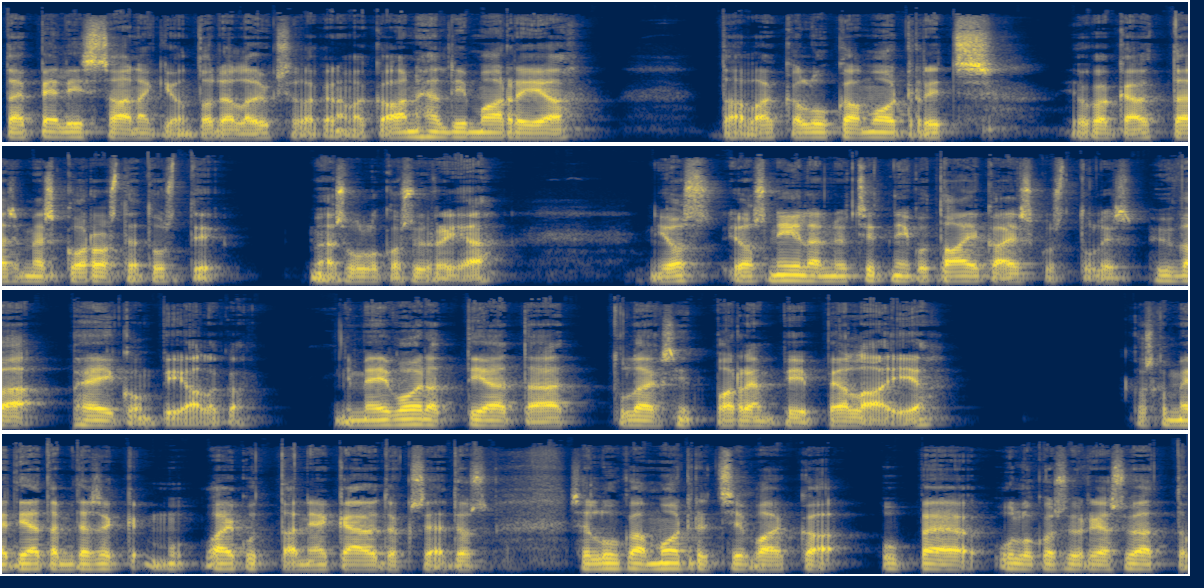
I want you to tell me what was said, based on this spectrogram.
tai pelissä ainakin on todella yksi jalkainen, vaikka Angel Di Maria tai vaikka Luka Modric, joka käyttää esimerkiksi korostetusti myös ulkosyrjää, niin jos, jos niille nyt sitten niinku taikaiskus tulisi hyvä heikompi jalka, niin me ei voida tietää, että tuleeko niitä parempia pelaajia, koska me ei tiedä, mitä se vaikuttaa niiden käytökseen. Että jos se Luka Modricin vaikka upea ulkosyrjä syöttö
